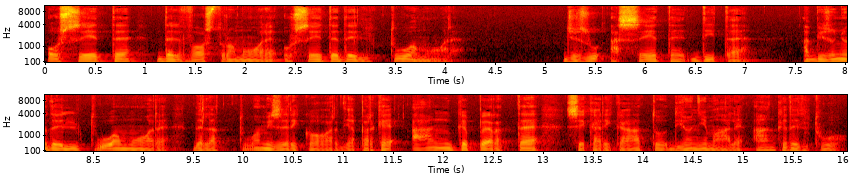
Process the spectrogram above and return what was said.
ho sete del vostro amore, ho sete del tuo amore. Gesù ha sete di te, ha bisogno del tuo amore, della tua misericordia, perché anche per te si è caricato di ogni male, anche del tuo.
